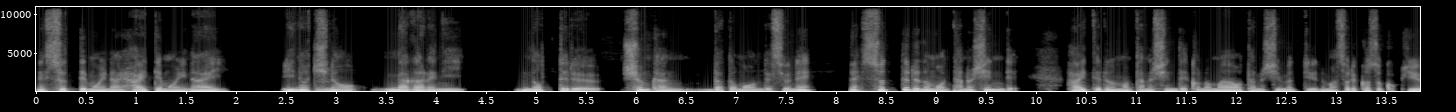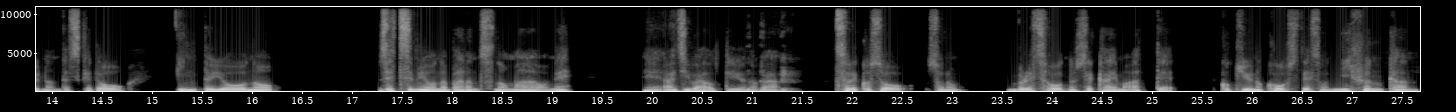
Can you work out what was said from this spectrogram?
ね、吸ってもいない、吐いてもいない、命の流れに乗ってる瞬間だと思うんですよね。ね吸ってるのも楽しんで、吐いてるのも楽しんで、この間を楽しむっていうのは、それこそ呼吸なんですけど、陰と陽の絶妙なバランスの間をね、えー味わうっていうのが、それこそ、そのブレスホールの世界もあって、呼吸のコースでその2分間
